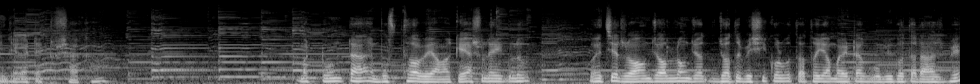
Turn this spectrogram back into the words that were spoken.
এই জায়গাটা একটু শাখা। আমার টোনটা বুঝতে হবে আমাকে। আসলে এগুলো হয়েছে রং, জল রং যত- বেশি করব ততই আমার এটা অভিজ্ঞতাটা আসবে।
